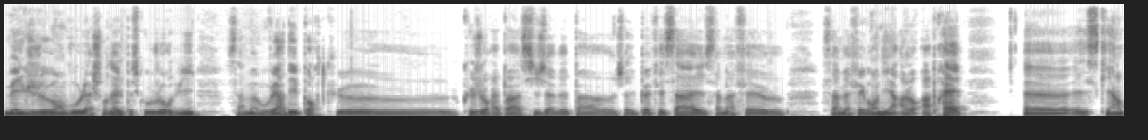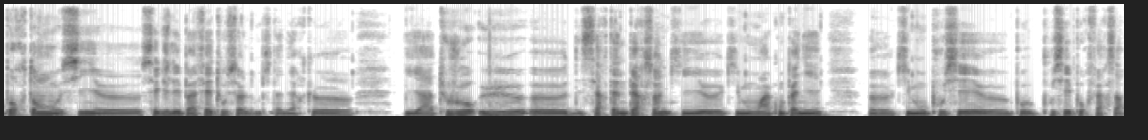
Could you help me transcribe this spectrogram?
mais le jeu en vaut la chandelle parce qu'aujourd'hui ça m'a ouvert des portes que euh, que j'aurais pas si j'avais pas euh, j'avais pas fait ça et ça m'a fait euh, ça m'a fait grandir. Alors après ce qui est important aussi c'est que je l'ai pas fait tout seul. C'est-à-dire que il y a toujours eu certaines personnes qui qui m'ont accompagné qui m'ont poussé poussé pour faire ça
